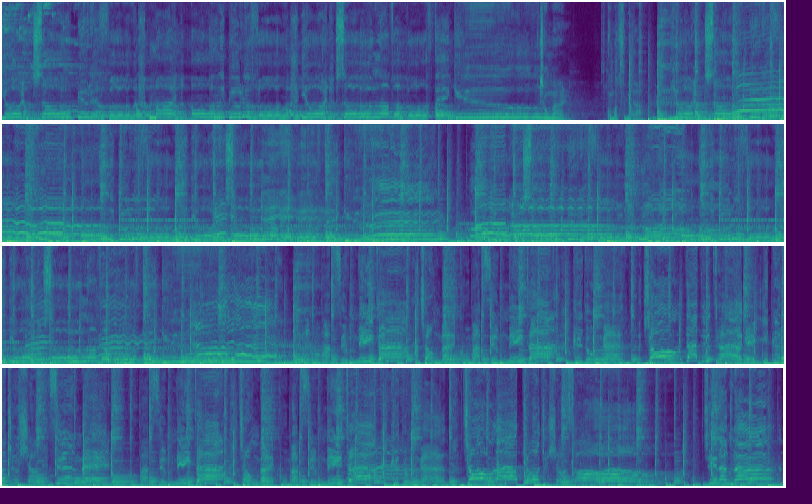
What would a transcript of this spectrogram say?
You're so beautiful, my only beautiful. You're so lovable, thank you. 정말 고맙습니다. You're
